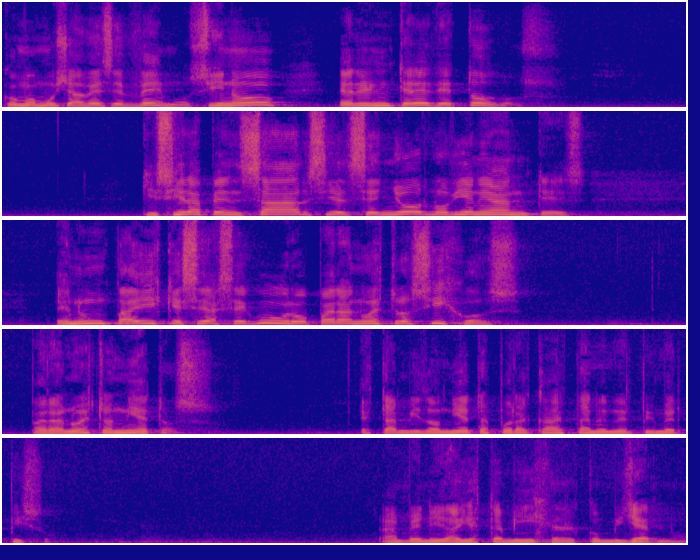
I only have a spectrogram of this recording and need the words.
como muchas veces vemos, sino en el interés de todos. Quisiera pensar si el Señor no viene antes en un país que sea seguro para nuestros hijos, para nuestros nietos. Están mis dos nietas por acá, están en el primer piso. Han venido, ahí está mi hija con mi yerno.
